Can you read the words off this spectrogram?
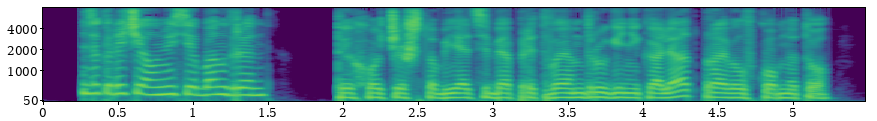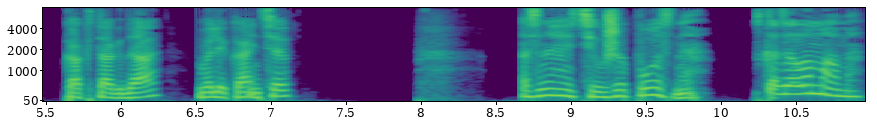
— закричал месье Бангрен. «Ты хочешь, чтобы я тебя при твоем друге Николя отправил в комнату? Как тогда, в Аликанте?» «Знаете, уже поздно», — сказала мама.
